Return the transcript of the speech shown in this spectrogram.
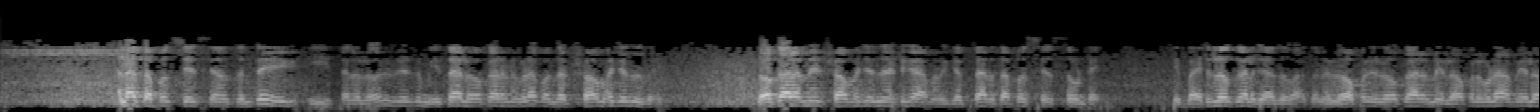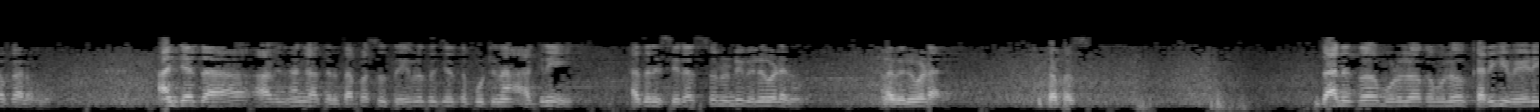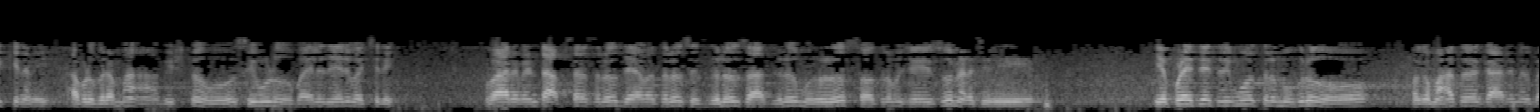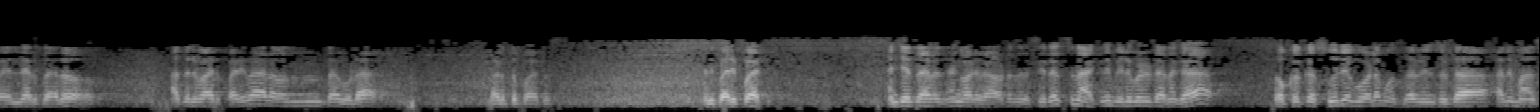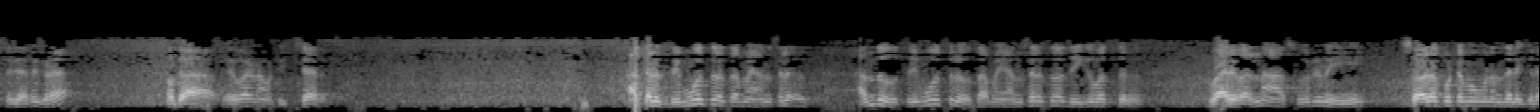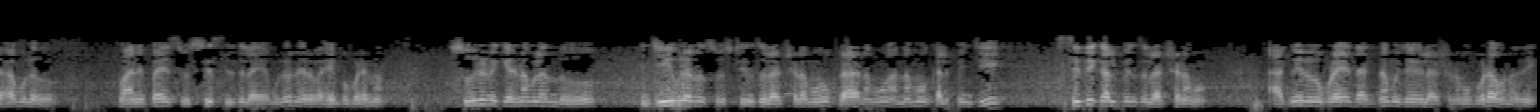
అలా తపస్సు చేస్తుంటే ఈ తనలోని మిగతా లోకాలను కూడా కొంత క్షోభ చెందుతాయి. లోకాలన్నీ క్షోభ చెందినట్టుగా మనకు చెప్తారు తపస్సు చేస్తూ ఉంటాయి ఈ బయట లోకాలు కాదు అతని లోపలి లోకాలని లోపల కూడా అవే లోకాలు ఉన్నాయి. అంచేత ఆ విధంగా అతని తపస్సు తీవ్రత చేత పుట్టిన అగ్ని అతని శిరస్సు నుండి వెలువడను. అలా వెలువడాలి. తపస్సు. దానితో మూడు లోకములు కరిగి వేడెక్కినవి. అప్పుడు బ్రహ్మ విష్ణువు శివుడు బయలుదేరి వచ్చినవి వారి వెంట అప్సరసులు దేవతలు సిద్ధులు సాధులు మునులు స్తోత్రము చేస్తూ నడిచివి ఎప్పుడైతే త్రిమూర్తులు ముగ్గురు ఒక మహత్తర కార్యం మీద బయలుదేరతారో అతని వారి పరివారం అంతా కూడా వాళ్ళతో పాటు. అది పరిపాటి. అంచేత ఆ విధంగా వాడు రావడం శిరస్సును అగ్ని వెలువడుట అనగా ఒక్కొక్క సూర్యగోళం ఉద్భవించుట అని మాస్టర్ గారు ఇక్కడ ఒక వివరణ ఒకటి ఇచ్చారు. అతడు త్రిమూర్తులు తమ అంశల అందు త్రిమూర్తులు తమ అంశలతో దిగివత్తులు వారి వలన ఆ సూర్యుని సౌర కుటుంబమునందలి గ్రహములు వానిపై సృష్టి స్థితి లయములు నిర్వహింపబడను. సూర్యుని కిరణములందు జీవులను సృష్టించు లక్షణము ప్రాణము అన్నము కల్పించి స్థితి కల్పించు లక్షణము. అగ్ని రూపుడై దగ్ధము చేయు లక్షణము కూడా ఉన్నది.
